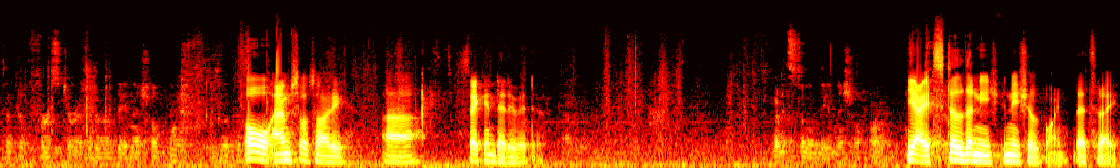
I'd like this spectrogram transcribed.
Is that the first derivative of the initial point? Is what this Oh, I'm so sorry. Uh, second derivative. But it's still the initial point. Yeah, it's still the initial point. That's right.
